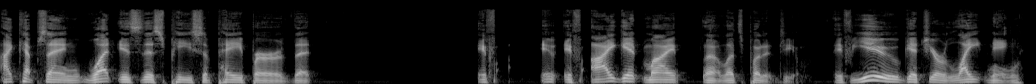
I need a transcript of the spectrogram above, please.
I kept saying, "What is this piece of paper that if if, if I get my uh, let's put it to you, if you get your lightning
